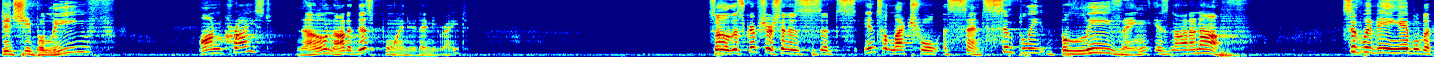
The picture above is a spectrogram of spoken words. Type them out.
Did she believe on Christ? No, not at this point, at any rate. So the scripture says that intellectual assent, simply believing, is not enough. Simply being able to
